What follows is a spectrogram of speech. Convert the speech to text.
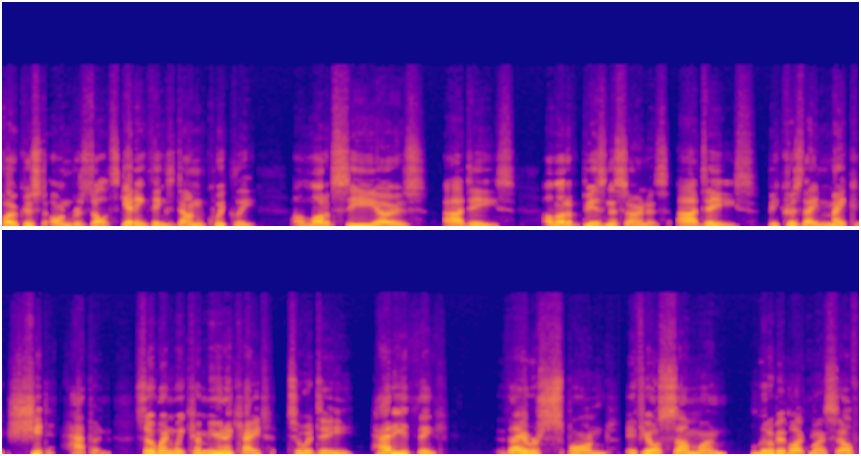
focused on results, getting things done quickly. A lot of CEOs are Ds. A lot of business owners are Ds because they make shit happen. So when we communicate to a D, how do you think they respond? If you're someone, a little bit like myself,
